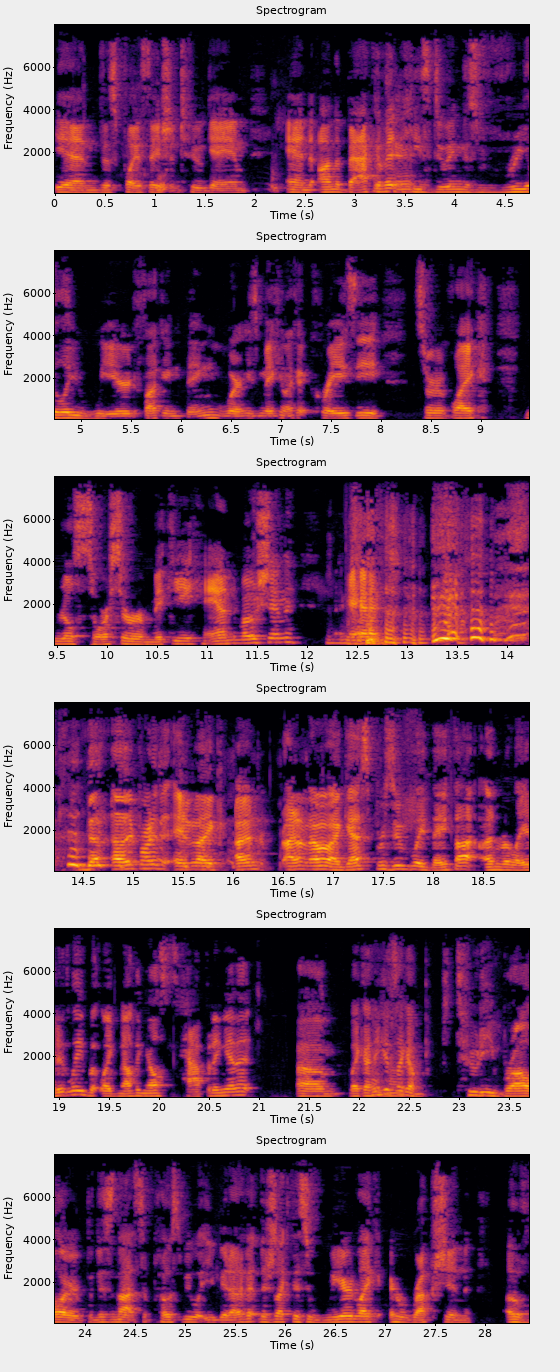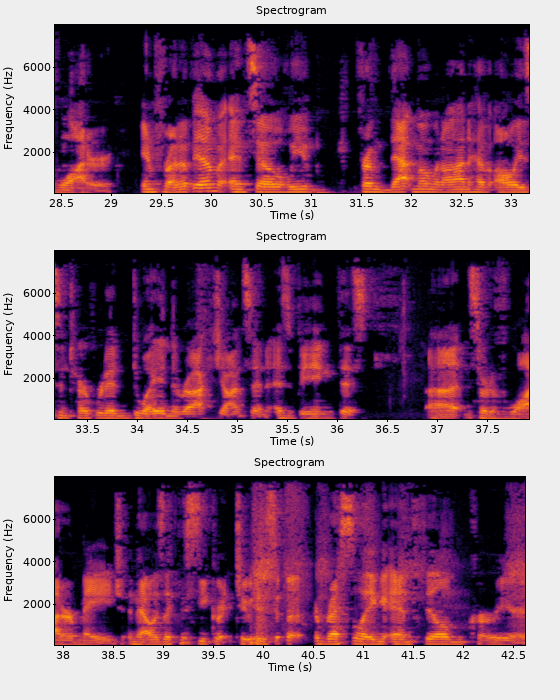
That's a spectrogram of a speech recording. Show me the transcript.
in this PlayStation 2 game. And on the back of Okay. it, he's doing this really weird fucking thing where he's making like a crazy sort of like real sorcerer Mickey hand motion And the other part of it, and like, un, I don't know, I guess presumably they thought unrelatedly, but like nothing else is happening in it. Um, like I think it's Uh-huh. like a 2D brawler, but this is not supposed to be what you get out of it. There's like this weird like eruption of water in front of him, and so we, from that moment on, have always interpreted Dwayne the Rock Johnson as being this uh, sort of water mage, and that was like the secret to his uh, wrestling and film career.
